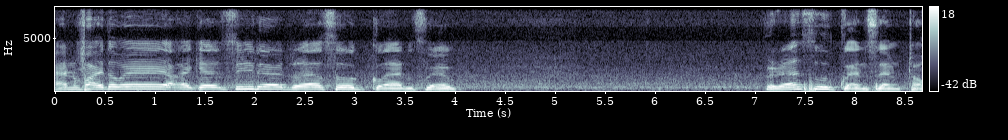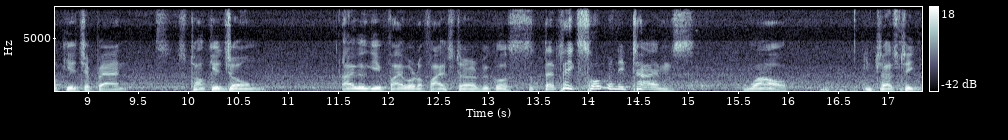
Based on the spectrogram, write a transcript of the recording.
And by the way, I can see that Wrestle Grand Slam Wrestle Grand Slam Tokyo Japan. Tokyo Dome. I will give 5 out of 5 star because that takes so many times. Wow. Interesting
